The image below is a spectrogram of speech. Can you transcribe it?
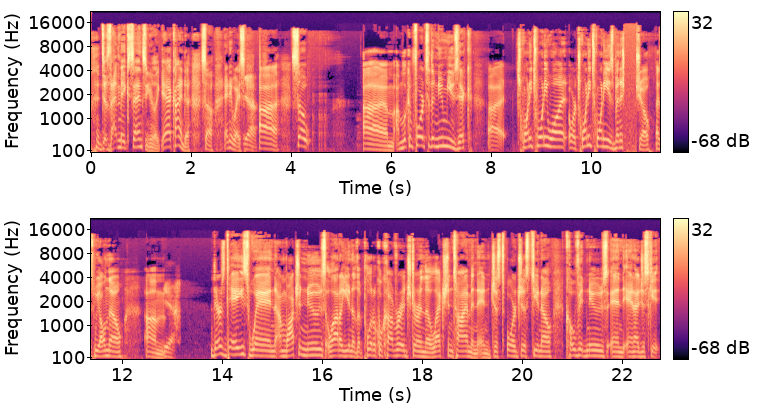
"Does that make sense?" And you're like, "Yeah, kind of." So, anyways, Yeah. Uh, so um, I'm looking forward to the new music. Uh, 2021 or 2020 has been a show, as we all know. Um, Yeah. There's days when I'm watching news, a lot of, you know, the political coverage during the election time and, and just, or just, you know, COVID news and, and I just get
